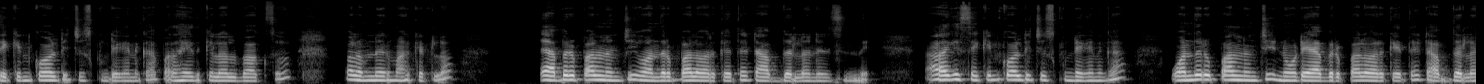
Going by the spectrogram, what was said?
సెకండ్ క్వాలిటీ చూసుకుంటే కనుక పదహైదు కిలోల బాక్సు పొలంనేరు మార్కెట్లో యాభై రూపాయల నుంచి వంద రూపాయల వరకు అయితే టాప్ ధరలో నిలిచింది. అలాగే సెకండ్ క్వాలిటీ చూసుకుంటే కనుక వంద రూపాయల నుంచి నూట యాభై రూపాయల వరకు అయితే టాప్ ధరలో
